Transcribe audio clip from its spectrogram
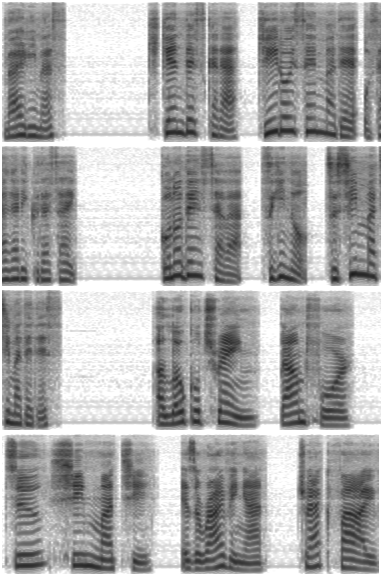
参ります。危険ですから黄色い線までお下がりください。この電車は次の津新町までです。A local train bound for 津新町 is arriving at track 5.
